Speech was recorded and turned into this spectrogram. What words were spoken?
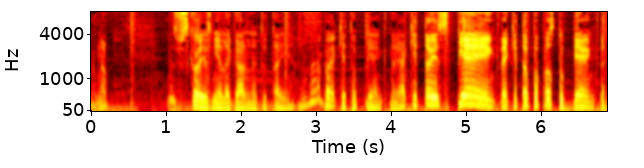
No. Więc wszystko jest nielegalne tutaj. No, bo jakie to piękne, jakie to jest piękne, jakie to po prostu piękne.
